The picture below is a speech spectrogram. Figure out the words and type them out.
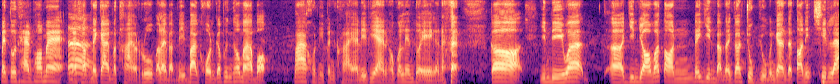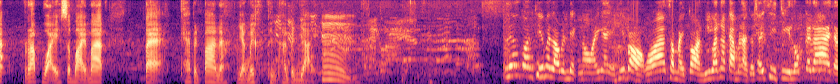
เป็นตัวแทนพ่อแม่นะครับ เออ ในการมาถ่ายรูปอะไรแบบนี้ บางคนก็เพิ่งเข้ามาบอกป้าคนนี้เป็นใคร อันนี้พี่แอนเขาก็เล่นตัวเองอะนะ ก็ยินดีว่าเอ่อยินยอมว่าตอนได้ยินแบบนั้นก็จุกอยู่เหมือนกัน แต่ตอนนี้ชินแล้วรับไหวสบายมาก แต่แค่เป็นป้านะ ยังไม่ถึงขั้นเป็นใหญ่ เรื่องกอนคิ้วมันเราเป็นเด็กน้อยไงอย่างที่บอกว่าสมัยก่อนวิวัฒนาการมันอาจจะใช้ CG ลบก็ได้ แต่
